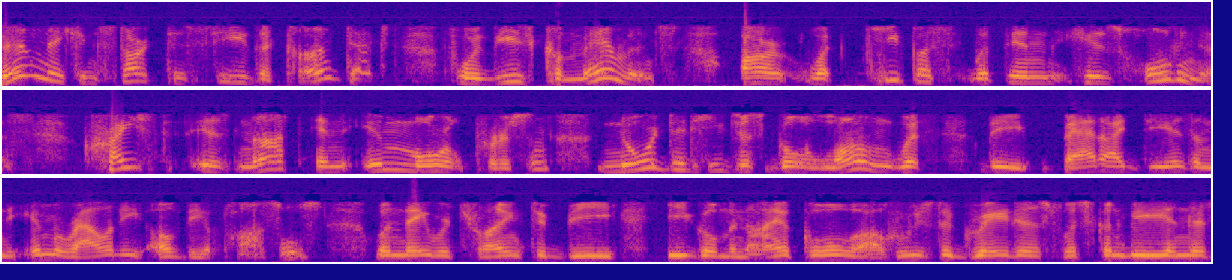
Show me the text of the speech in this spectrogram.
then they can start to see the context for these commandments are what keep us within his holiness. Christ is not an immoral person, nor did he just go along with the bad ideas and the immorality of the apostles when they were trying to be egomaniacal. Uh, who's the greatest? What's going to be in this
